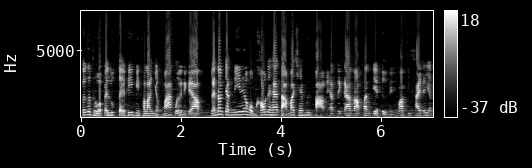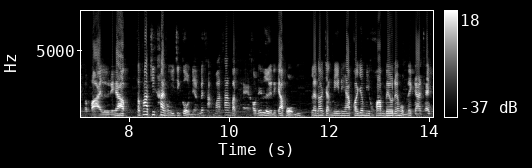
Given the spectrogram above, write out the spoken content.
ซึ่งก็ถือว่าเป็นลูกเตะที่มีพลังอย่างมากเลยนะครับและนอกจากนี้เนี่ยผมเขานะฮะสามารถใช้มือเปล่านะครับในการรับทันเจสึในสภาพชิครได้อย่างสบายเลยนะครับสภาพชิคายของอิจิโกะเนี่ยไม่สามารถสร้างบาดแผลเขาได้เลยนะครับผม และนอกจากนี้นะครับเขายังมีความเร็วนะผมในการใช้โซ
